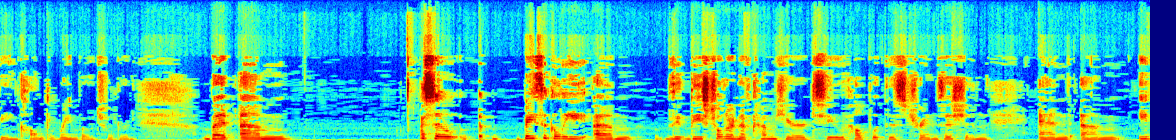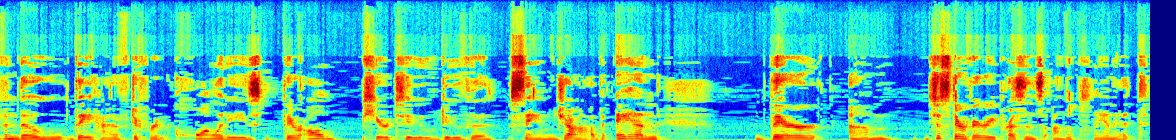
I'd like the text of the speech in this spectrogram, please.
being called the rainbow children. But um, so basically, um, th- these children have come here to help with this transition and um, even though they have different qualities, they're all here to do the same job. And their um, just their very presence on the planet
